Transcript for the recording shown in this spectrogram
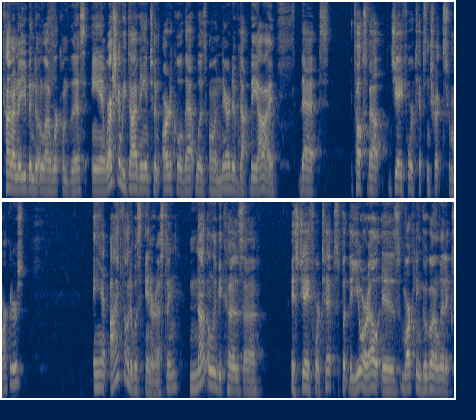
Connor, I know you've been doing a lot of work on this, and we're actually going to be diving into an article that was on narrative.bi that talks about GA4 tips and tricks for marketers. And I thought it was interesting, not only because uh, it's GA4 tips, but the URL is marketing Google Analytics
